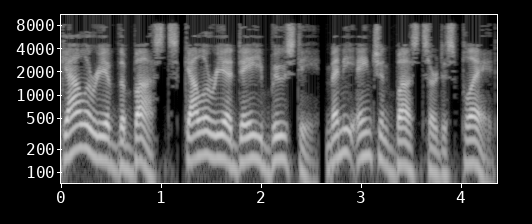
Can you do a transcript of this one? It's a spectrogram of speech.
Gallery of the Busts Galleria dei Busti, many ancient busts are displayed.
